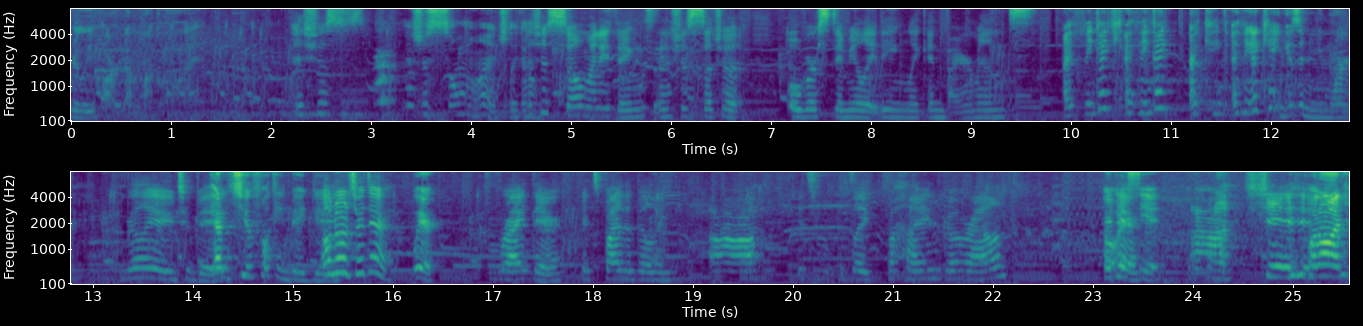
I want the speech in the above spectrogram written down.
really hard. I'm not gonna lie. It's just, There's just so much. Like I it's just so many things, and it's just such a overstimulating like environments. I think I, I think I, I can't. I think I can't use it anymore. Really, are you too big? I'm too fucking big, dude. oh no, it's right there. Where? Right there. It's by the building. Ah, it's it's like behind. Go around. Right oh, I there. see it. Ah, shit. hold on.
